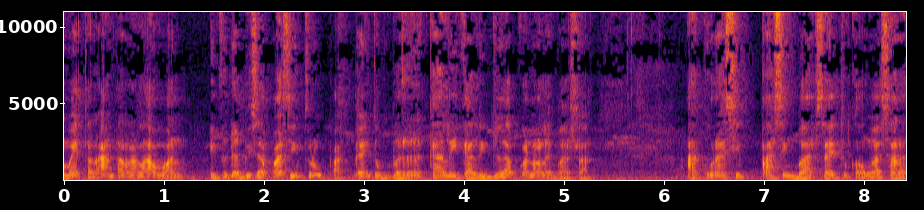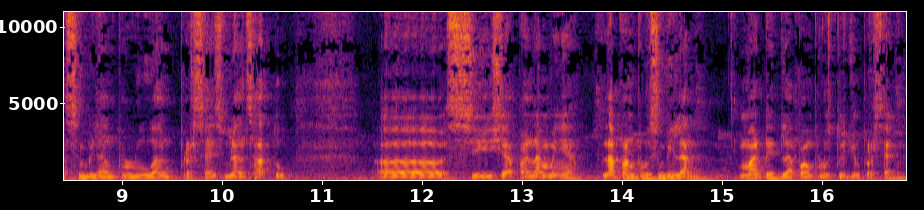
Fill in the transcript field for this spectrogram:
meter antara lawan itu udah bisa passing terupak dan itu berkali-kali dilakukan oleh Barca. Akurasi passing Barca itu kalau nggak salah 90-an persen 91 uh, si siapa namanya? 89 Madrid 87 persen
